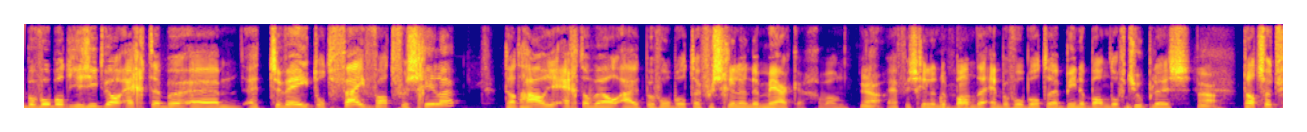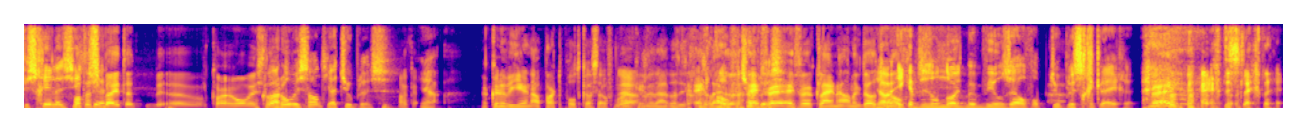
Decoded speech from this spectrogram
bijvoorbeeld je ziet wel echt eh, be- ehm, eh, 2 tot 5 watt verschillen. Dat haal je echt al wel uit bijvoorbeeld eh, verschillende merken. Gewoon ja, hè, verschillende banden en bijvoorbeeld eh, binnenbanden of tubeless. ja. Dat soort verschillen zie Wat is je. beter? Uh, qua rolweerstand? Qua rolweerstand? Ja, tubeless. Oké. Ja. Daar kunnen we hier een aparte podcast over maken, Ja. inderdaad. Dat is echt leuk. Even, even een kleine anekdote ja, nog. ik heb dus nog nooit mijn wiel zelf op tubeless gekregen. Nee? echt een slechte. Nee,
